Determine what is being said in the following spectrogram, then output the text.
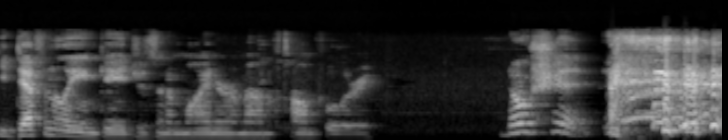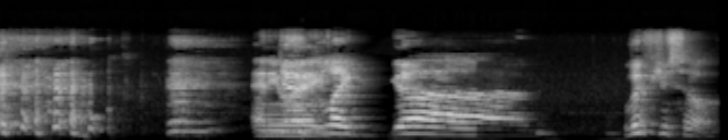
he definitely engages in a minor amount of tomfoolery No shit. anyway Dude, like, uh, Lift Yourself.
